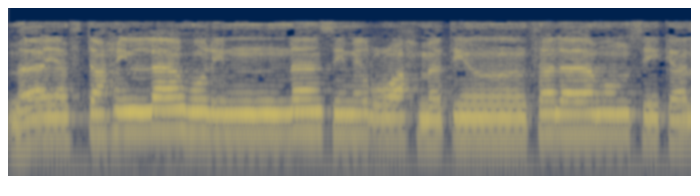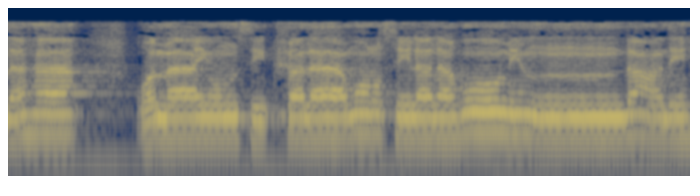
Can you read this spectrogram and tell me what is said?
ما يفتح الله للناس من رحمة فلا ممسك لها وما يمسك فلا مرسل له من بعده.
